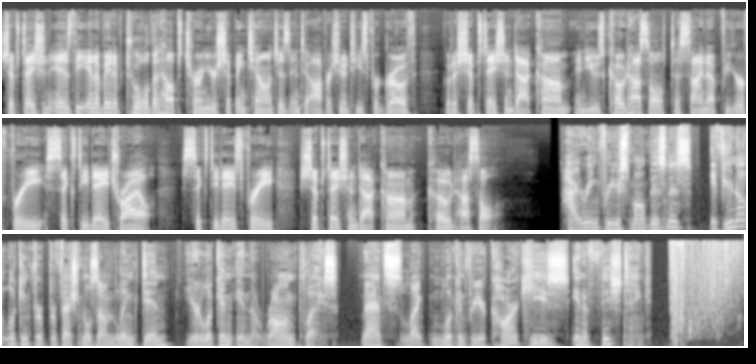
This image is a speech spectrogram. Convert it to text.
ShipStation is the innovative tool that helps turn your shipping challenges into opportunities for growth. Go to shipstation.com and use code HUSTLE to sign up for your free 60 day trial. 60 days free. ShipStation.com code HUSTLE. Hiring for your small business? If you're not looking for professionals on LinkedIn, you're looking in the wrong place. That's like looking for your car keys in a fish tank.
